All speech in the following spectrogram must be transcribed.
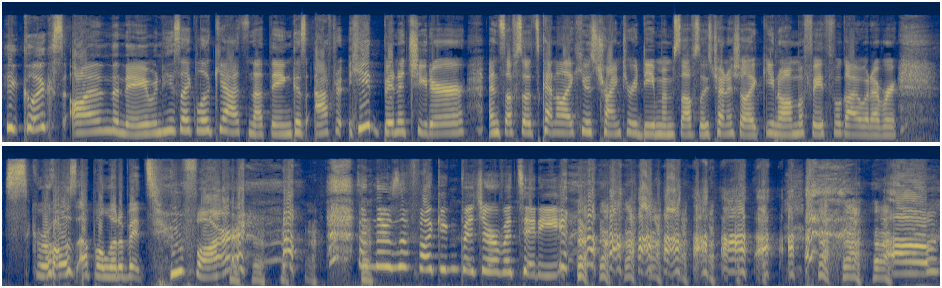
He clicks on the name and he's like, "Look, yeah, it's nothing." Because after he'd been a cheater and stuff, so it's kind of like he was trying to redeem himself. So he's trying to show, like, you know, I'm a faithful guy, whatever. Scrolls up a little bit too far, and there's a fucking picture of a titty. oh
